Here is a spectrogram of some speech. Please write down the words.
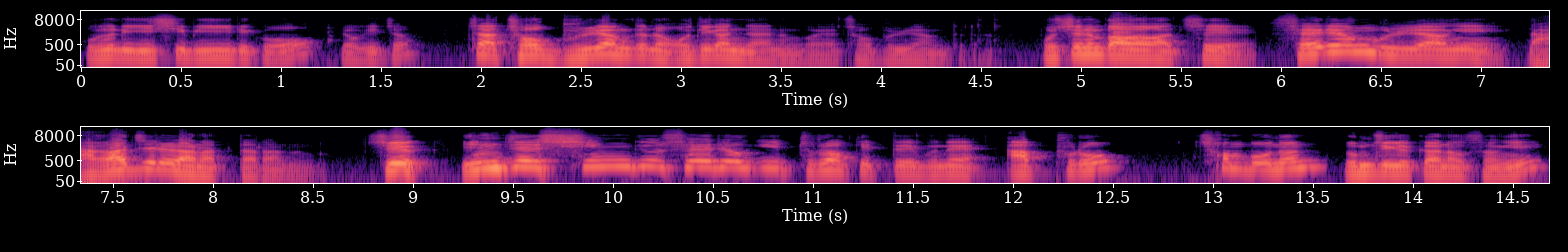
오늘이 22일이고, 여기죠? 자, 저 물량들은 어디 갔냐는 거예요. 저 물량들은. 보시는 바와 같이 세력 물량이 나가지를 않았다라는 거. 즉, 이제 신규 세력이 들어왔기 때문에 앞으로 첨보는 움직일 가능성이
